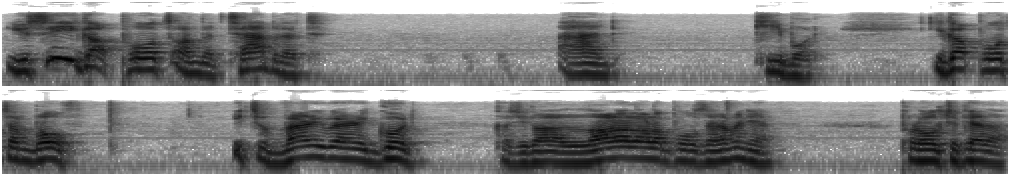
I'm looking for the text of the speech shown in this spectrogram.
You see you got ports on the tablet and keyboard. You got ports on both. It's very, very good because you got a lot, a lot of ports, haven't you? Put all together.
